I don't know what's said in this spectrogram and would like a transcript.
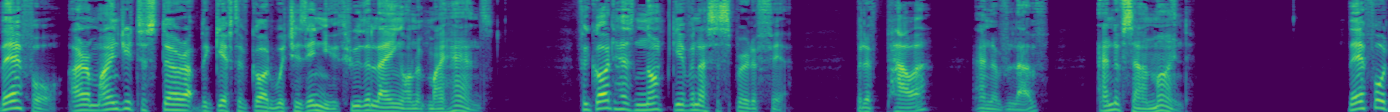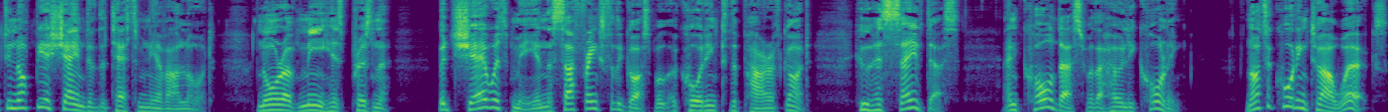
Therefore, I remind you to stir up the gift of God which is in you through the laying on of my hands. For God has not given us a spirit of fear, but of power, and of love, and of sound mind. Therefore do not be ashamed of the testimony of our Lord, nor of me his prisoner, but share with me in the sufferings for the gospel according to the power of God, who has saved us and called us with a holy calling, not according to our works,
